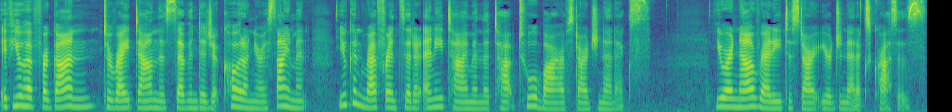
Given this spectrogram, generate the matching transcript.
If you have forgotten to write down this seven digit code on your assignment, you can reference it at any time in the top toolbar of Star Genetics. You are now ready to start your genetics crosses.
